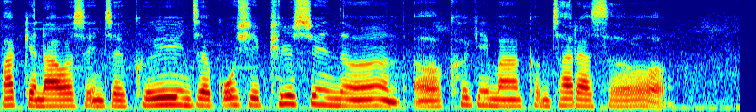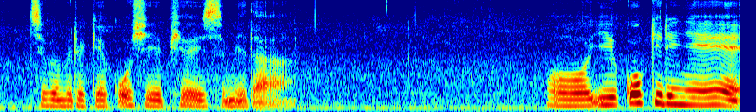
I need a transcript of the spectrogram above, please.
밖에 나와서 이제 거의 이제 꽃이 필 수 있는 어, 크기만큼 자라서 지금 이렇게 꽃이 피어 있습니다. 어, 이 꽃기린이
